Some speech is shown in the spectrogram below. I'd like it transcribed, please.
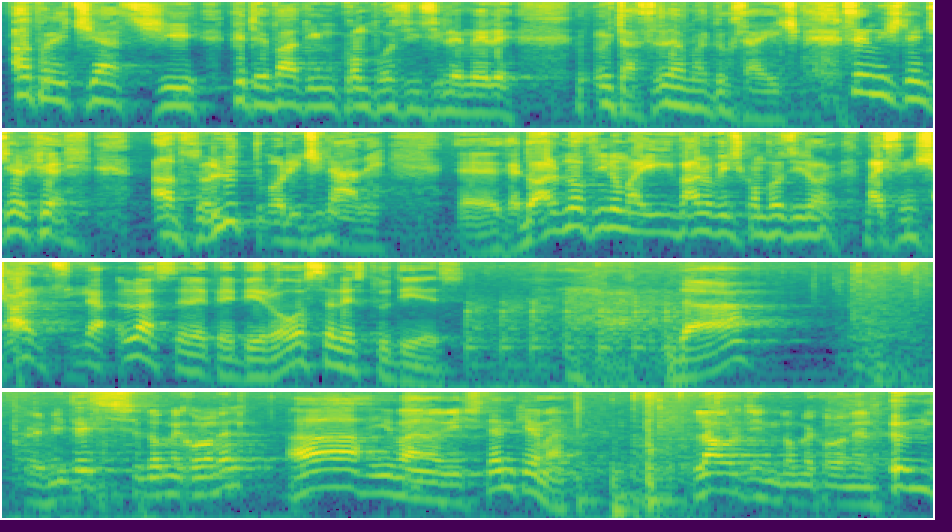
apreciați și câteva din compozițiile mele. Uitați, le-am adus aici. Sunt niște încercări absolut originale. Uh, Că doar nu fi numai Ivanovici compozitor Mai sunt și alții. Da, lasă-le pe birou, o să le studiez. Da? Permiteți, domnule colonel? Ah, Ivanovici, te-am chemat. La ordin, domnule colonel. Îmi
